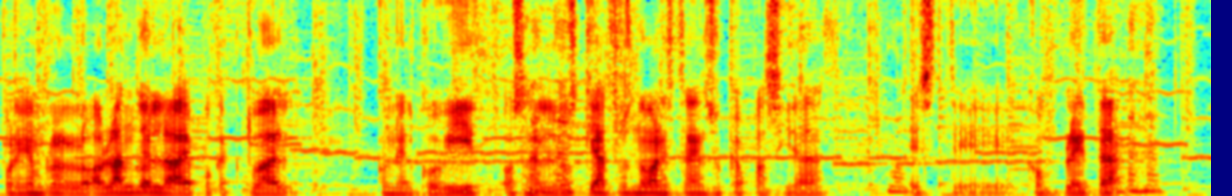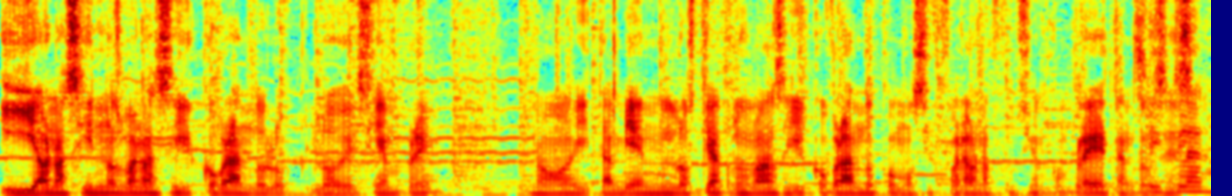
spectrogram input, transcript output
por ejemplo, lo- hablando de la época actual, con el COVID, o sea, los teatros no van a estar en su capacidad Bueno. este, completa y aún así nos van a seguir cobrando lo, lo de siempre, ¿no? Y también los teatros nos van a seguir cobrando como si fuera una función completa, entonces sí, claro.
